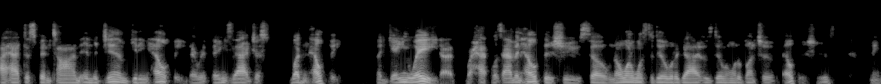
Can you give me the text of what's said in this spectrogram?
I had to spend time in the gym getting healthy. There were things that I just wasn't healthy. I gained weight. I was having health issues. So no one wants to deal with a guy who's dealing with a bunch of health issues. I mean,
